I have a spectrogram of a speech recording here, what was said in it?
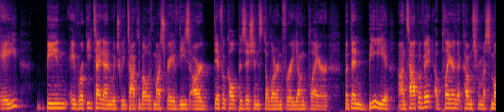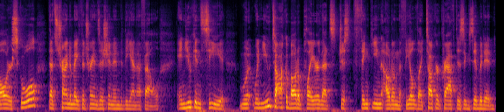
A, being a rookie tight end, which we talked about with Musgrave. These are difficult positions to learn for a young player. But then B, on top of it, a player that comes from a smaller school that's trying to make the transition into the NFL. And you can see when you talk about a player that's just thinking out on the field, like Tucker Kraft is exhibited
